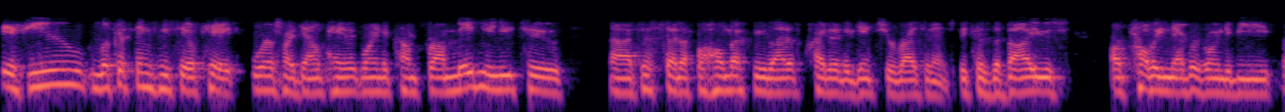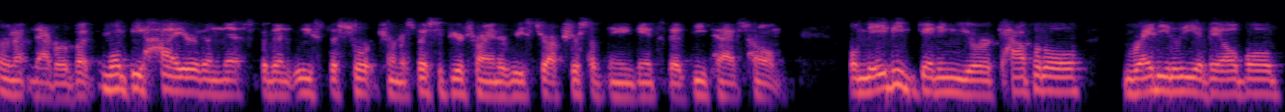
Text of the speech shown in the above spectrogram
if you look at things and you say, okay, where's my down payment going to come from? Maybe you need to uh, to set up a home equity line of credit against your residence because the values are probably never going to be, or not never, but won't be higher than this for the, at least the short term, especially if you're trying to restructure something against a detached home. Well, maybe getting your capital readily available,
